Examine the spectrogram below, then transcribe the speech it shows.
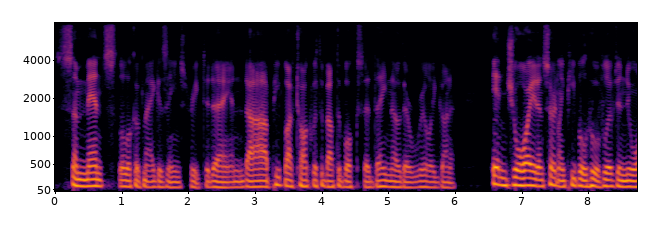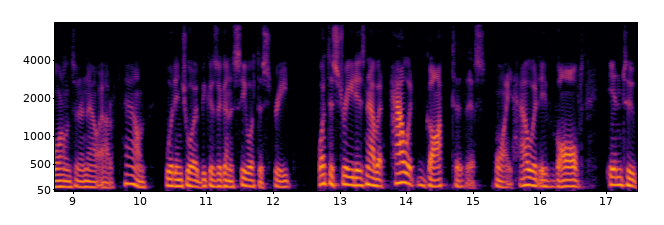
cements the look of Magazine Street today. And uh, people I've talked with about the book said they know they're really going to enjoy it. And certainly people who have lived in New Orleans and are now out of town would enjoy it because they're going to see what the street what the street is now, but how it got to this point, how it evolved into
